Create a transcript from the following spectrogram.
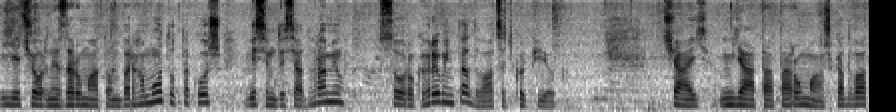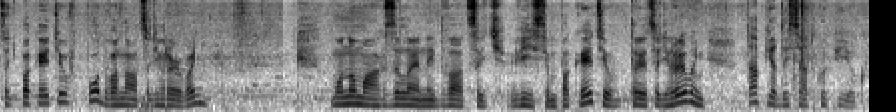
І є чорний з ароматом бергамоту, також 80 грамів 40 гривень та 20 копійок. Чай м'ята та ромашка 20 пакетів по 12 гривень. Мономах зелений 28 пакетів 30 гривень та 50 копійок.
